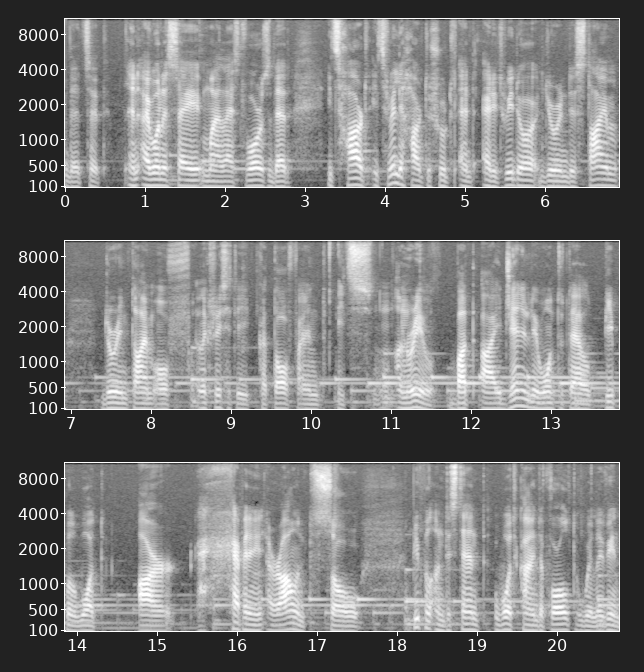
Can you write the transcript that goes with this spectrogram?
That's it. And I want to say my last words that it's hard, it's really hard to shoot and edit video during this time, during time of electricity cut off and it's unreal. But I genuinely want to tell people what are happening around so people understand what kind of world we live in.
